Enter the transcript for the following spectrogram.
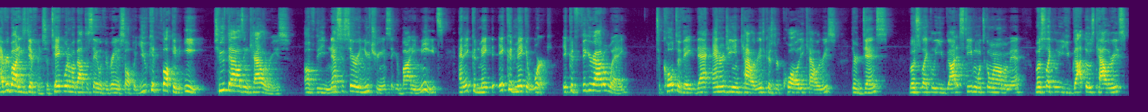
Everybody's different. So take what i'm about to say with a grain of salt but you can fucking eat 2000 calories of the necessary nutrients that your body needs and it could make it could make it work. It could figure out a way to cultivate that energy and calories because they're quality calories. They're dense. Most likely you got it. Steven. what's going on my man? Most likely you got those calories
